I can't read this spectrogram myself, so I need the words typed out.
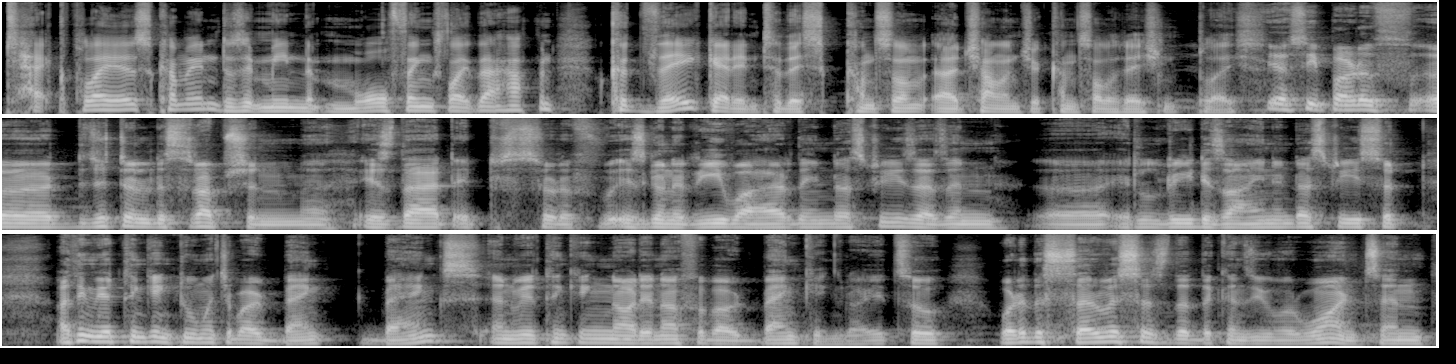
tech players come in? Does it mean that more things like that happen? Could they get into this consol- uh, challenger consolidation place? Yeah, see, part of uh, digital disruption uh, is that it sort of is going to rewire the industries, as in uh, it'll redesign industries. So I think we're thinking too much about bank banks, and we're thinking not enough about banking, right? So what are the services that the consumer wants? And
